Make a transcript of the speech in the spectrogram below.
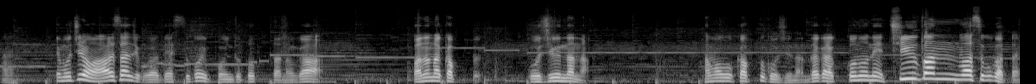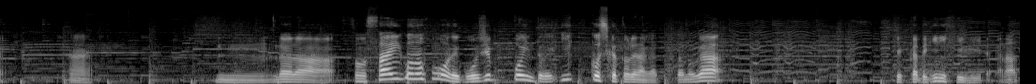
た。はいでもちろん R35 がね、すごいポイント取ったのが、バナナカップ57、卵カップ57。だからこのね、中盤はすごかったよ。はい。うん、だから、その最後の方で50ポイントが1個しか取れなかったのが、結果的に響いたかなと。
